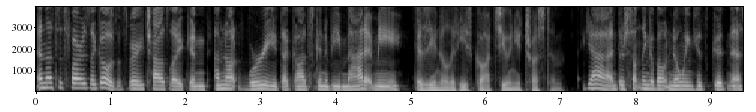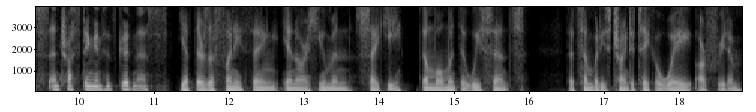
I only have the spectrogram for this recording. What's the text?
And that's as far as it goes. It's very childlike. And I'm not worried that God's going to be mad at me. Because you know that He's got you and you trust Him. Yeah, and there's something about knowing his goodness and trusting in his goodness. Yet there's a funny thing in our human psyche. The moment that we sense that somebody's trying to take away our freedom,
